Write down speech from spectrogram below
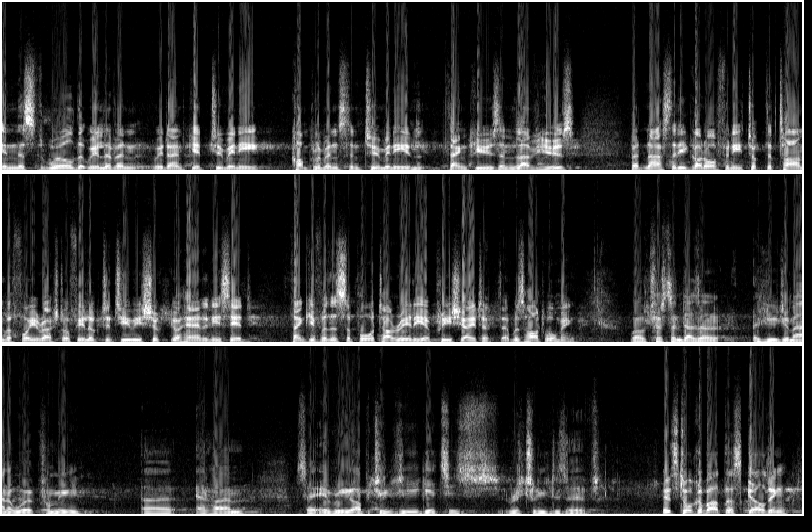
in this world that we live in, we don't get too many compliments and too many thank yous and love yous. But nice that he got off and he took the time before he rushed off. He looked at you, he shook your hand, and he said, Thank you for the support. I really appreciate it. That was heartwarming. Well, Tristan does a, a huge amount of work for me uh, at home, so every opportunity he gets is richly deserved. Let's talk about this gelding,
